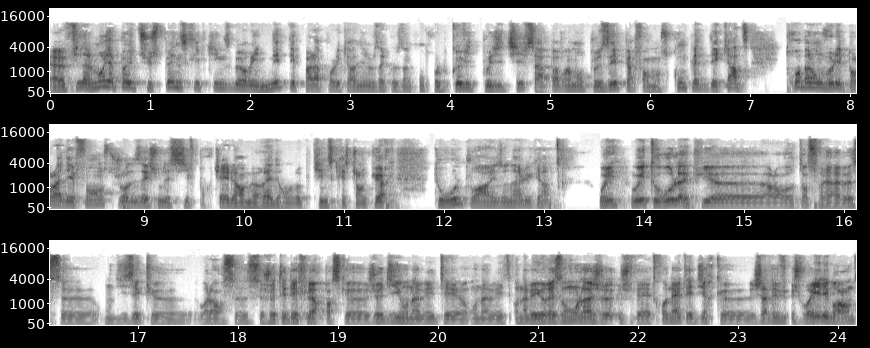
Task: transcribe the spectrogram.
Euh, finalement, il n'y a pas eu de suspense. Cliff Kingsbury n'était pas là pour les Cardinals à cause d'un contrôle Covid positif. Ça n'a pas vraiment pesé. Performance complète des Cards. Trois ballons volés pour la défense. Toujours des actions décisives pour Kyler Murray dans Hopkins, Christian Kirk. Tout roule pour Arizona, Lucas? Oui, oui, tout roule. Et puis, euh, alors autant sur les Ravens, euh, on disait que voilà, on se, se, jetait des fleurs parce que jeudi on avait été, on avait, on avait eu raison. Là, je, je vais être honnête et dire que j'avais, je voyais les Browns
